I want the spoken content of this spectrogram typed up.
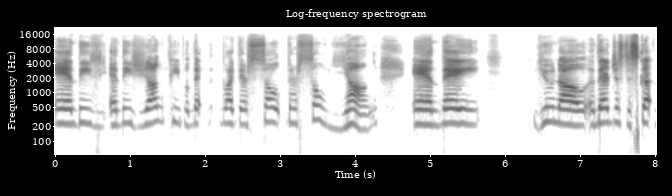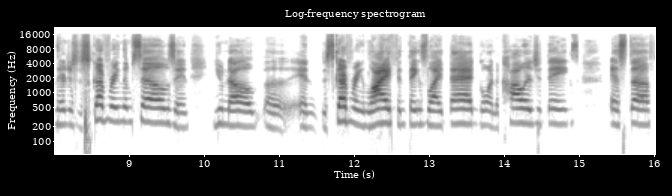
and these and these young people that like they're so they're so young and they you know they're just discuss they're just discovering themselves and you know uh, and discovering life and things like that going to college and things and stuff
